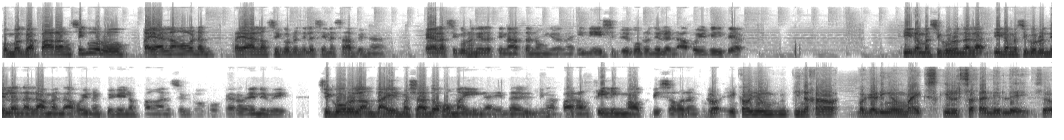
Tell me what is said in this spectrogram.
Kumbaga parang siguro kaya lang ako nag kaya lang siguro nila sinasabi na kaya lang siguro nila tinatanong 'yon na iniisip siguro nila na ako yung leader. Hindi naman siguro nala, hindi naman siguro nila nalaman na ako yung nagbigay ng pangalan sa grupo. Pero anyway, siguro lang dahil masyado akong maingay dahil nga parang feeling mouthpiece ako ng. So, ikaw yung pinaka magaling ang mic skill sa kanila eh. So,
